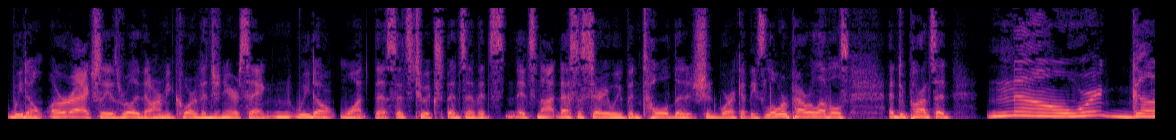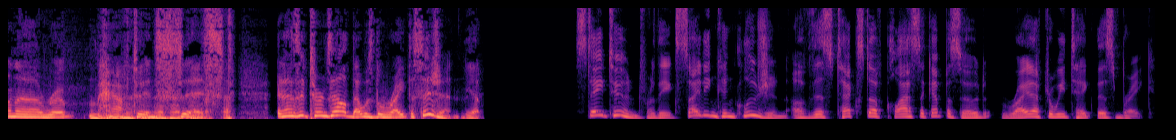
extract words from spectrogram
we don't, or actually is really the Army Corps of Engineers saying, we don't want this. It's too expensive. It's, it's not necessary. We've been told that it should work at these lower power levels. And DuPont said, no, we're gonna re- have to insist. And as it turns out, that was the right decision. Yep. Stay tuned for the exciting conclusion of this TechStuff Classic episode right after we take this break.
